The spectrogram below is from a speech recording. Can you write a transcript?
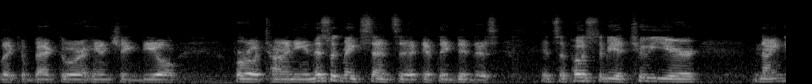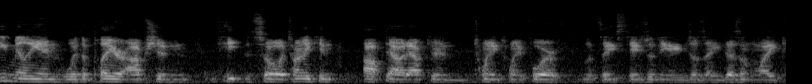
like a backdoor handshake deal for Ohtani, and this would make sense if they did this. It's supposed to be a two-year, ninety million with a player option. He, so Ohtani can opt out after 2024. Let's say he stays with the Angels and he doesn't like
